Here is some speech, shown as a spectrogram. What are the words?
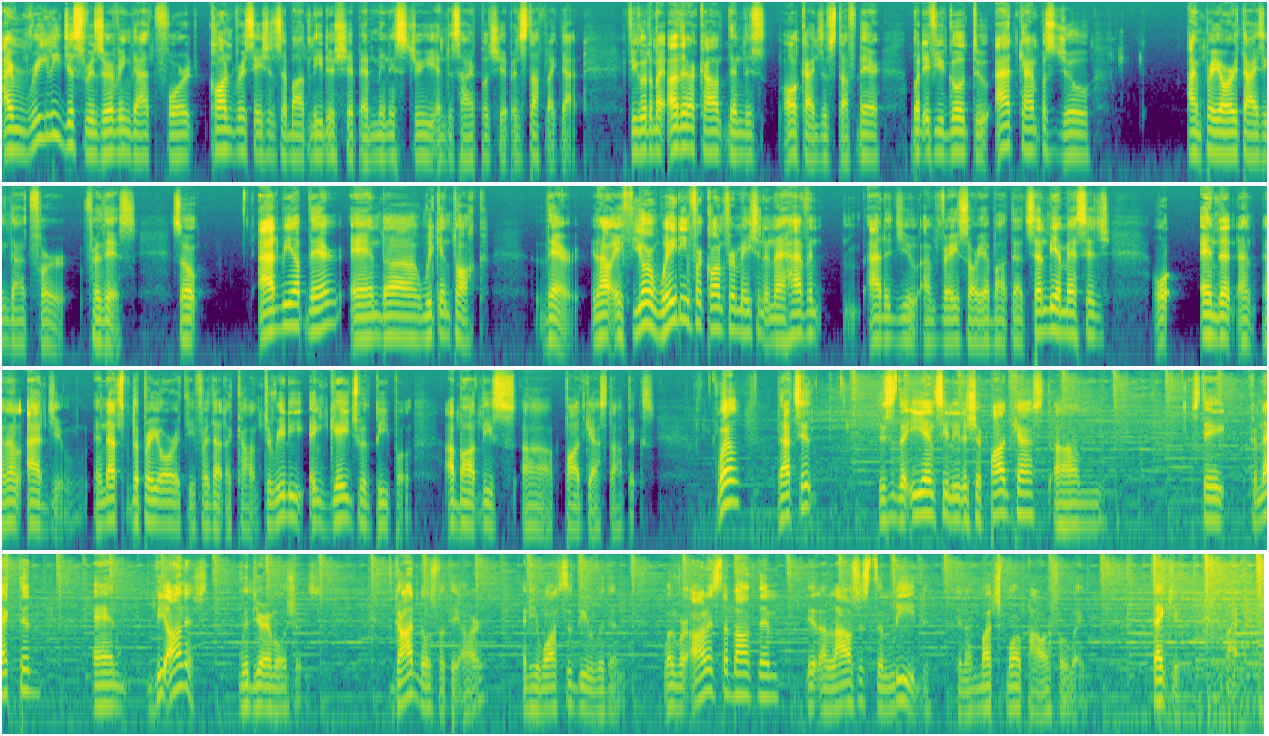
I'm really just reserving that for conversations about leadership and ministry and discipleship and stuff like that. If you go to my other account, then there's all kinds of stuff there. But if you go to at Campus Joe, I'm prioritizing that for for this. So add me up there and uh, we can talk there. Now, if you're waiting for confirmation and I haven't added you, I'm very sorry about that. Send me a message or and then and, I'll add you. And that's the priority for that account to really engage with people about these uh, podcast topics. Well, that's it. This is the ENC Leadership Podcast. Um, stay connected and be honest with your emotions. God knows what they are, and He wants to deal with them. When we're honest about them, it allows us to lead in a much more powerful way. Thank you. Bye.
